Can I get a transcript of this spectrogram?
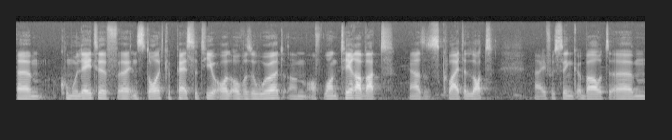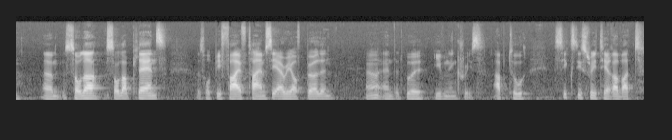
um, cumulative uh, installed capacity all over the world um, of one terawatt. Yeah, this is quite a lot. Uh, if you think about solar, solar plants, this would be five times the area of Berlin, yeah, and it will even increase up to 63 terawatt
